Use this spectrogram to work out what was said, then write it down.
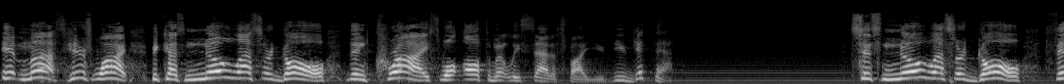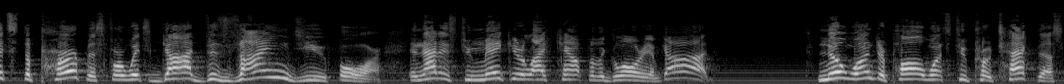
It must. Here's why. Because no lesser goal than Christ will ultimately satisfy you. Do you get that? Since no lesser goal fits the purpose for which God designed you for, and that is to make your life count for the glory of God. No wonder Paul wants to protect us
